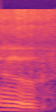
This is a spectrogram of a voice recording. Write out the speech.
Ooh.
